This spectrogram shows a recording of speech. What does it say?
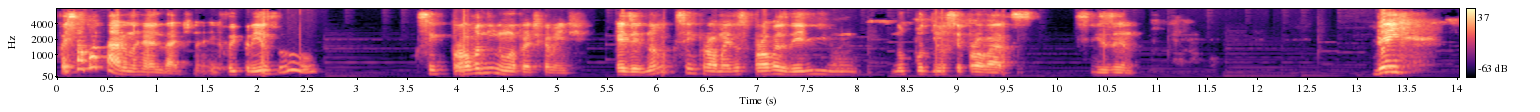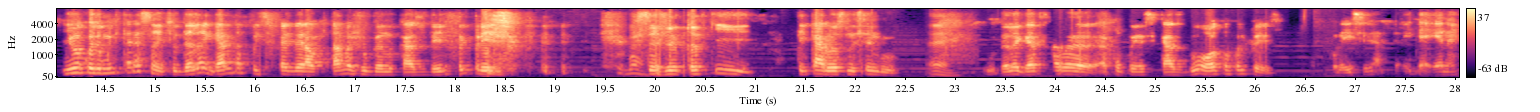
Foi sabotado, na realidade, né? Ele foi preso sem prova nenhuma, praticamente. Quer dizer, não sem prova, mas as provas dele não- não podiam ser provadas, se dizendo. Bem, e uma coisa muito interessante, o delegado da Polícia Federal que estava julgando o caso dele foi preso. Bom, Você viu tanto que tem caroço nesse angu. é. O delegado que estava acompanhando esse caso do Otton foi preso. Por aí você já tem ideia, né?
